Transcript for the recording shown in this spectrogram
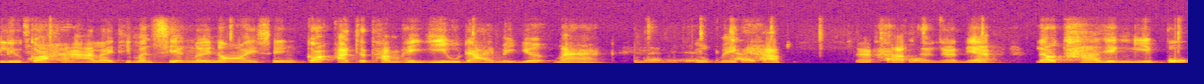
หรือก็หาอะไรที่มันเสี่ยงน้อยๆ ซึ่งก็อาจจะทำให้ยิวได้ไม่เยอะมากนั่นเองถูกไหมใช่ครับนะครับผมดังนั้นเนี่ยแล้วถ้าอย่างนี้ปุ๊บ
